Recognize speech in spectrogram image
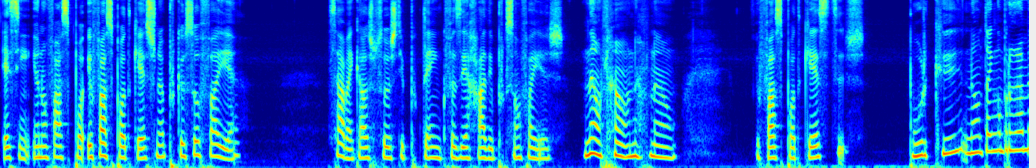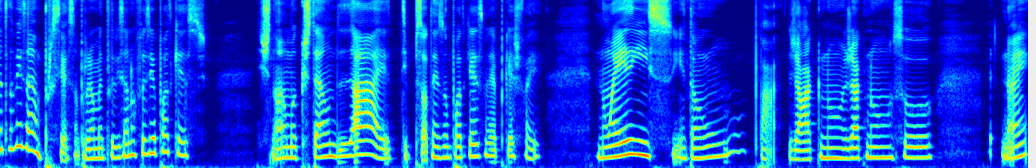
é assim, eu não faço, eu faço podcasts não é porque eu sou feia. Sabem, aquelas pessoas tipo que têm que fazer rádio porque são feias. Não, não, não, não. Eu faço podcasts porque não tenho um programa de televisão. Porque se tivesse um programa de televisão não fazia podcasts. Isto não é uma questão de, ah, é, tipo, só tens um podcast, mas é porque és feia. Não é isso. Então, pá, já que não, já que não sou, não é?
